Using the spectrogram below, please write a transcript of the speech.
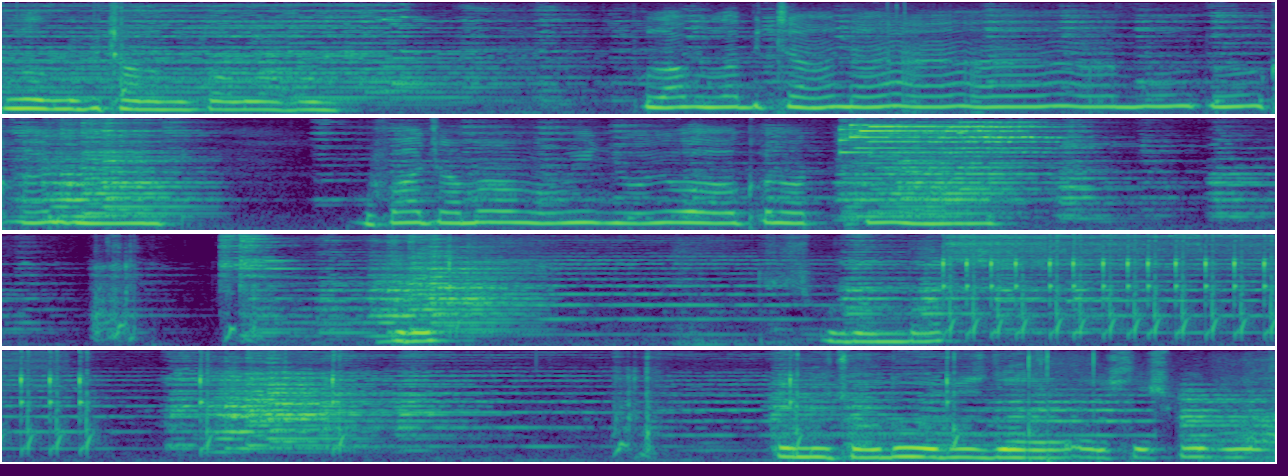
Bula bula bir tane buldu Allah'ım. Bula bula bir tane buldu kalbim. Ufacama bu videoyu kanattı. Direkt şuradan bas. Elli oldu biz de eşleşme bula.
